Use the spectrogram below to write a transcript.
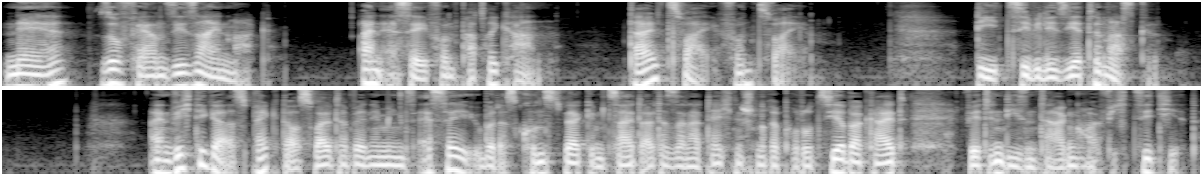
Nähe, sofern sie sein mag. Ein Essay von Patrick Hahn. Teil 2 von 2. Die zivilisierte Maske. Ein wichtiger Aspekt aus Walter Benjamins Essay über das Kunstwerk im Zeitalter seiner technischen Reproduzierbarkeit wird in diesen Tagen häufig zitiert.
